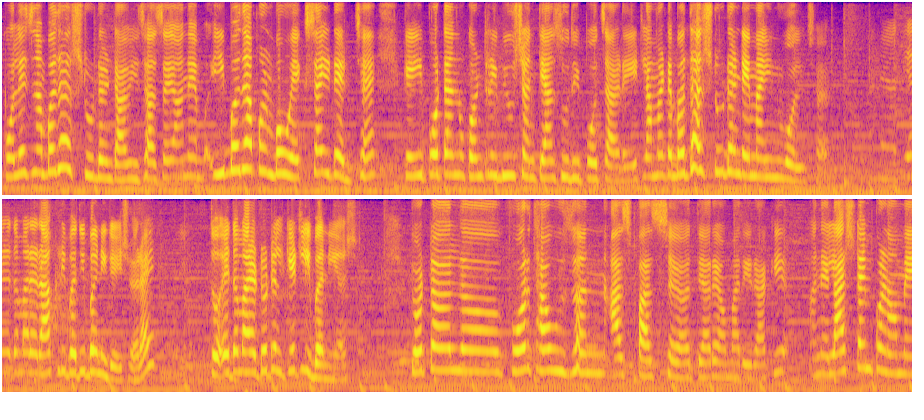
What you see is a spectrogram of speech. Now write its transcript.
કોલેજના બધા સ્ટુડન્ટ આવી જશે અને એ બધા પણ બહુ એક્સાઇટેડ છે કે એ પોતાનું કોન્ટ્રીબ્યુશન ત્યાં સુધી પહોંચાડે. એટલા માટે બધા સ્ટુડન્ટ એમાં ઇન્વોલ્વ છે. અત્યારે તમારે રાખડી બધી બની ગઈ છે રાઈટ તો એ તમારે ટોટલ કેટલી બની હશે? ટોટલ ફોર થાઉઝન્ડ આસપાસ છે અત્યારે અમારી રાખી. અને લાસ્ટ ટાઈમ પણ અમે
